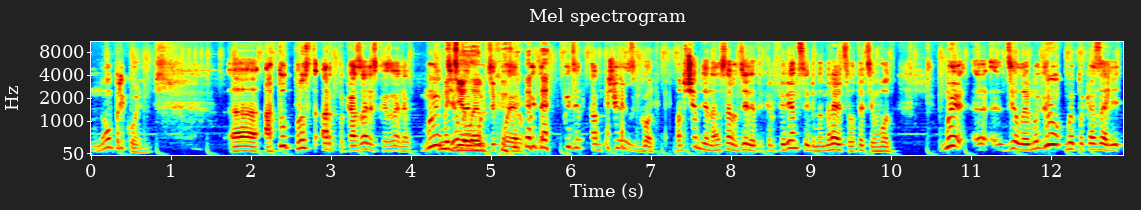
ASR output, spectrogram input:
но прикольно. Э, А тут просто арт показали, сказали, мы, Мы делаем, делаем». мультиплеер, выйдет, выйдет там через год. Вообще мне на самом деле эта конференция именно нравится вот этим вот. Мы э, делаем игру, мы показали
